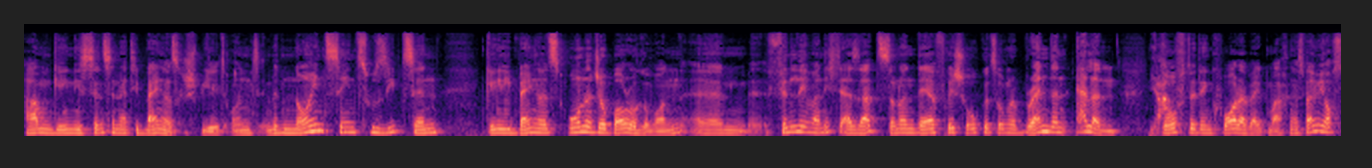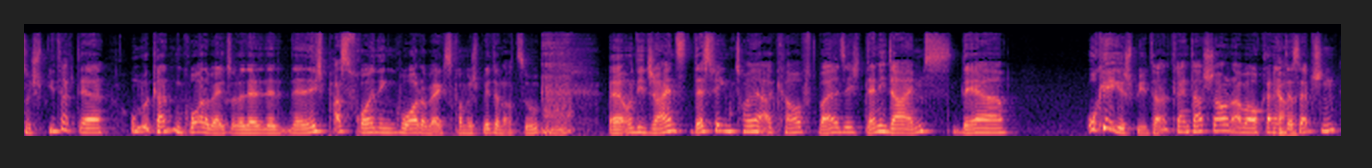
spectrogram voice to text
haben gegen die Cincinnati Bengals gespielt und mit 19 zu 17 gegen die Bengals ohne Joe Burrow gewonnen. Ähm, Finley war nicht der Ersatz, sondern der frisch hochgezogene Brandon Allen Ja. durfte den Quarterback machen. Es war irgendwie auch so ein Spieltag der unbekannten Quarterbacks oder der, der, der nicht passfreundlichen Quarterbacks, kommen wir später noch zu. Äh, und die Giants deswegen teuer erkauft, weil sich Danny Dimes, der okay gespielt hat, kein Touchdown, aber auch keine Ja. Interception,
